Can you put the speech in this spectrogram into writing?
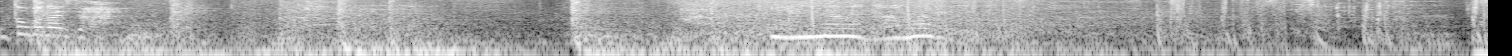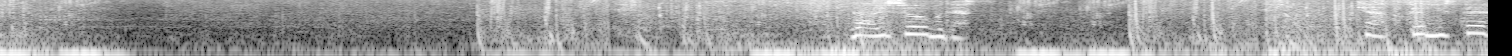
んともないさ。みんなを守る大丈夫です。やってみせる。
